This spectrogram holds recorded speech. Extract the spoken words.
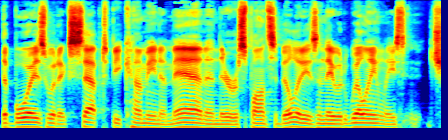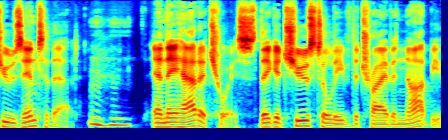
the boys would accept becoming a man and their responsibilities and they would willingly choose into that. Mm-hmm. and they had a choice. They could choose to leave the tribe and not be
